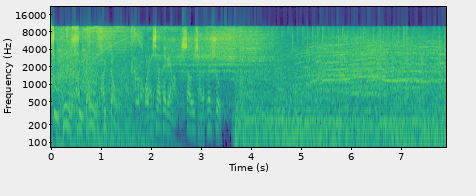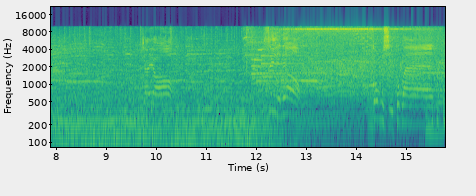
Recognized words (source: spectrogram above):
Super Idol Idol。马来西亚代表邵玉祥的分数，加油！四点六，恭喜过关。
